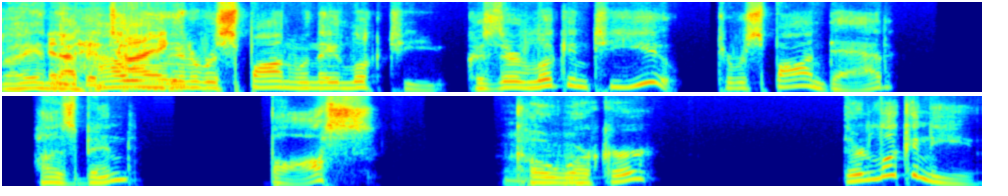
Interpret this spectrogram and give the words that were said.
right and, And then how are you going to respond when they look to you because they're looking to you to respond dad husband boss Mhm. co-worker they're looking to you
